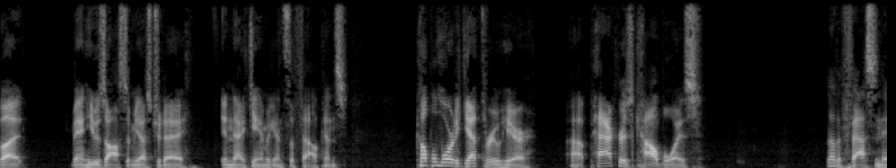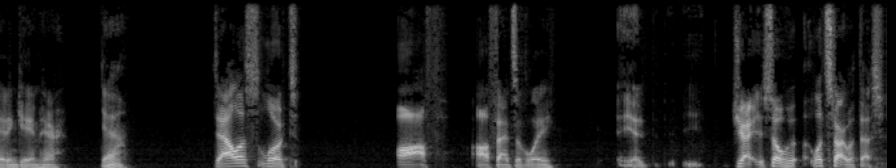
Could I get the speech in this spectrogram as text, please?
But man, he was awesome yesterday in that game against the Falcons. Couple more to get through here. Uh, Packers Cowboys. Another fascinating game here. Yeah, Dallas looked off offensively. So let's start with this.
